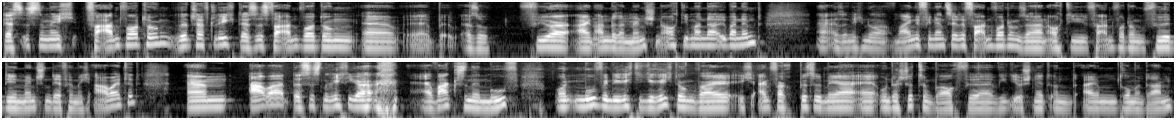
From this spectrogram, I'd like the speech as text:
Das ist nämlich Verantwortung wirtschaftlich, das ist Verantwortung, äh, äh, also für einen anderen Menschen auch, die man da übernimmt. Äh, also nicht nur meine finanzielle Verantwortung, sondern auch die Verantwortung für den Menschen, der für mich arbeitet. Ähm, aber das ist ein richtiger Erwachsenen-Move und ein Move in die richtige Richtung, weil ich einfach ein bisschen mehr äh, Unterstützung brauche für Videoschnitt und allem drum und dran.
